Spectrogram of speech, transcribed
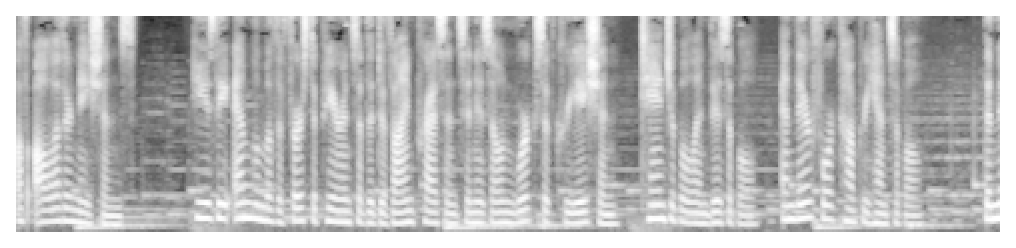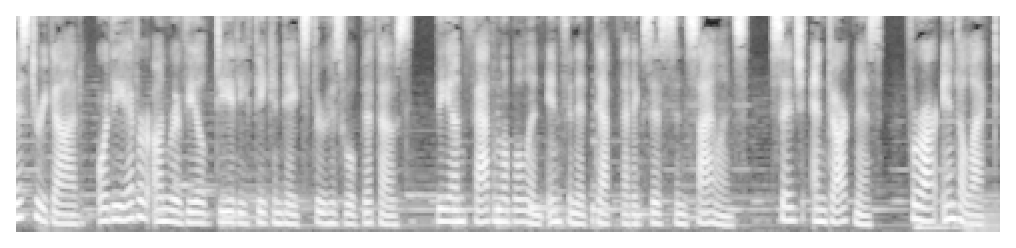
of all other nations. He is the emblem of the first appearance of the divine presence in his own works of creation, tangible and visible, and therefore comprehensible. The mystery God, or the ever unrevealed deity fecundates through his will Bythos, the unfathomable and infinite depth that exists in silence, sige, and darkness, for our intellect,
